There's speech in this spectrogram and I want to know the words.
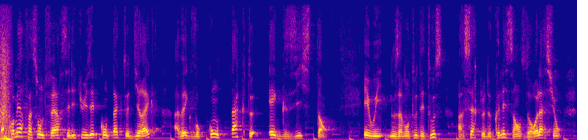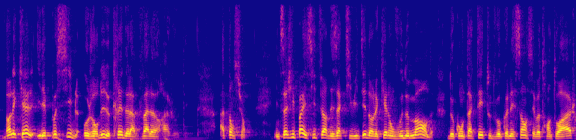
La première façon de faire, c'est d'utiliser le contact direct avec vos contacts existants. Et oui, nous avons toutes et tous un cercle de connaissances, de relations, dans lesquels il est possible aujourd'hui de créer de la valeur ajoutée. Attention, il ne s'agit pas ici de faire des activités dans lesquelles on vous demande de contacter toutes vos connaissances et votre entourage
